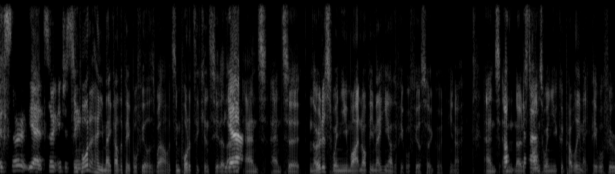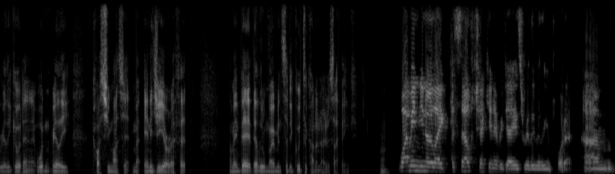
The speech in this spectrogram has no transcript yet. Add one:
It's so yeah, it's so interesting. It's important how you make other people feel as well. It's important to consider that Yeah. and and to notice when you might not be making other people feel so good, you know, and Oh, and notice yeah. times when you could probably make people feel really good and it wouldn't really cost you much energy or effort. I mean, they're they're little moments that are good to kind of notice. I think. Well, I mean, you know, like a self check in every day is really, really important. Um,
